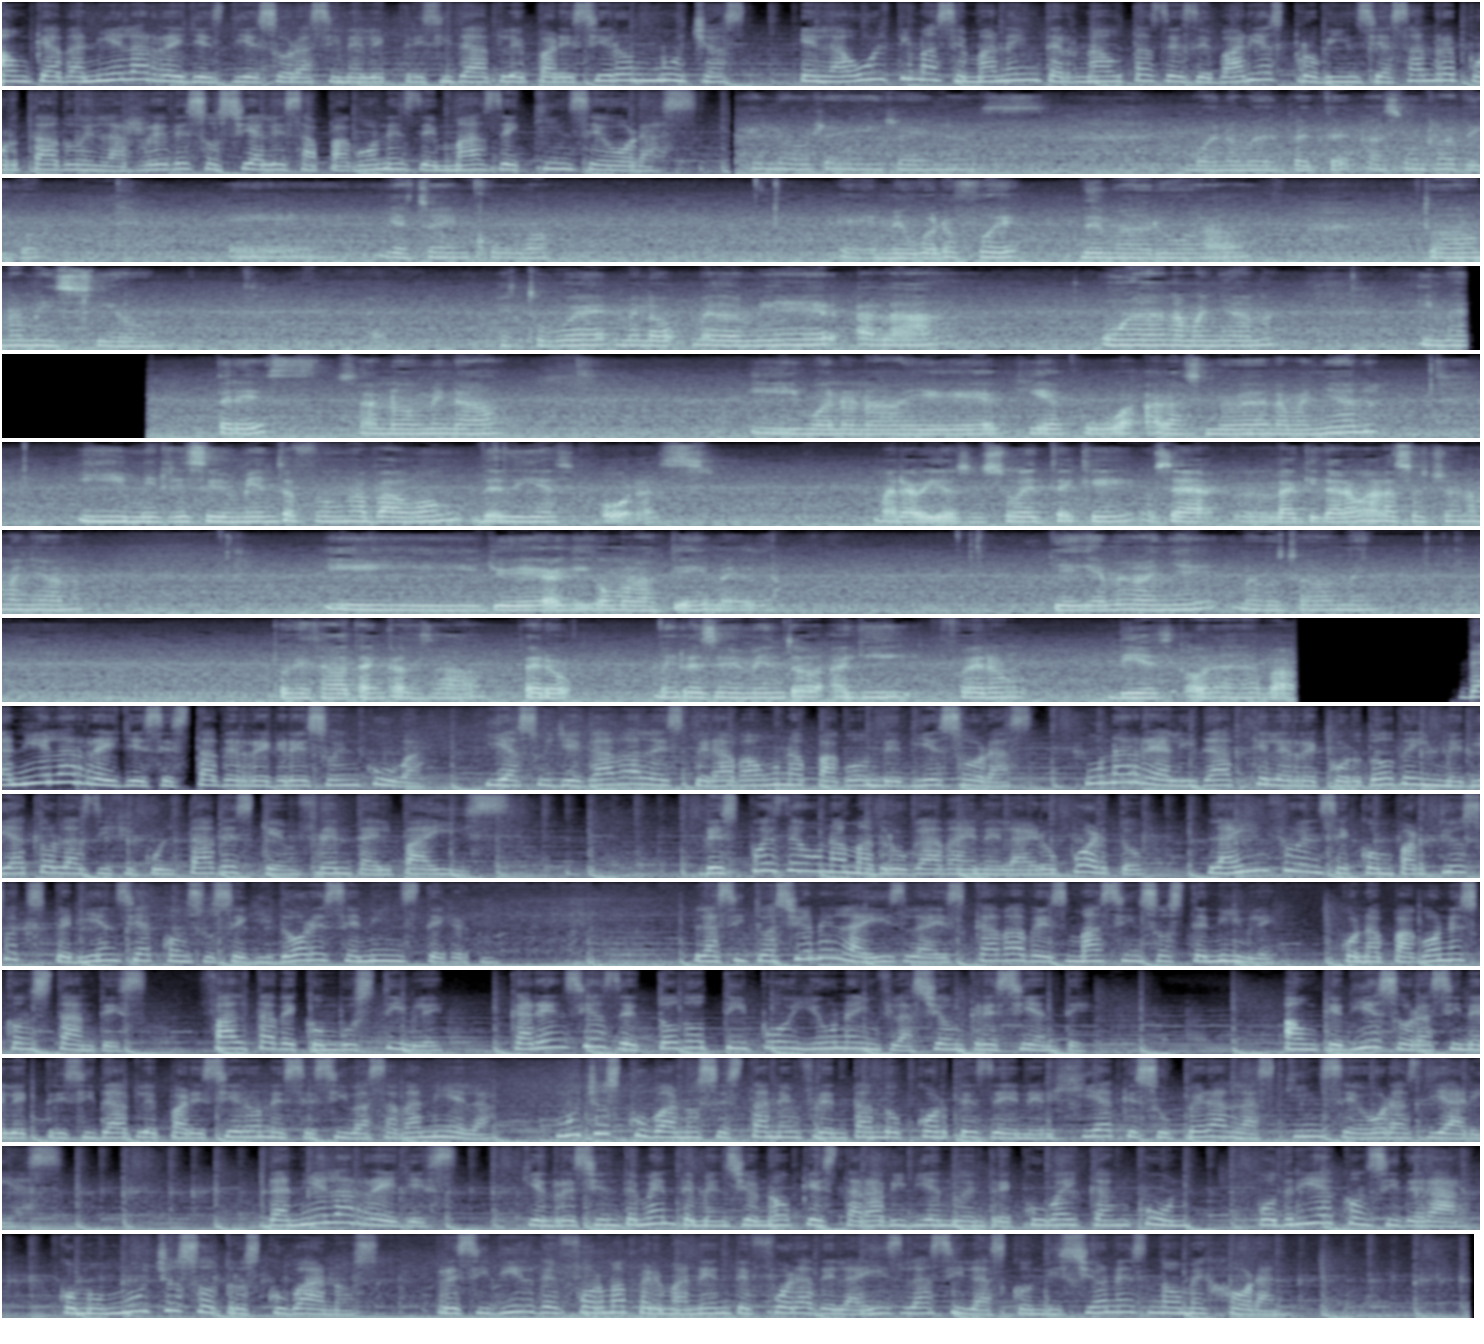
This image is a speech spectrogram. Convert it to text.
Aunque a Daniela Reyes 10 horas sin electricidad le parecieron muchas, en la última semana internautas desde varias provincias han reportado en las redes sociales apagones de más de 15 horas. Hello, rey reinas. Bueno, me desperté hace un ratito. Eh, ya estoy en Cuba. Eh, mi vuelo fue de madrugada. Toda una misión. Estuve, me, lo, me dormí ayer a la una de la mañana 3, o sea, no dormí nada. Y bueno, nada, llegué aquí a Cuba a las 9 de la mañana y mi recibimiento fue un apagón de 10 horas. Maravilloso, suerte que, o sea, la quitaron a las 8 de la mañana y yo llegué aquí como a las 10 y media. Llegué, me bañé, me acosté a dormir porque estaba tan cansada, pero mi recibimiento aquí fueron 10 horas de apagón. Daniela Reyes está de regreso en Cuba, y a su llegada la esperaba un apagón de 10 horas, una realidad que le recordó de inmediato las dificultades que enfrenta el país. Después de una madrugada en el aeropuerto, la influencer compartió su experiencia con sus seguidores en Instagram. La situación en la isla es cada vez más insostenible, con apagones constantes, falta de combustible, carencias de todo tipo y una inflación creciente. Aunque 10 horas sin electricidad le parecieron excesivas a Daniela, muchos cubanos están enfrentando cortes de energía que superan las 15 horas diarias. Daniela Reyes, quien recientemente mencionó que estará viviendo entre Cuba y Cancún, podría considerar, como muchos otros cubanos, residir de forma permanente fuera de la isla si las condiciones no mejoran.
